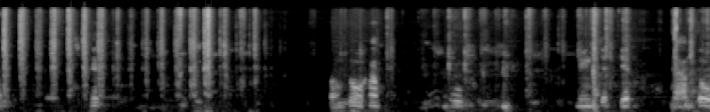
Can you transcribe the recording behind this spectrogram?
บเพชรสองตัวครับหนึ่งเจ็ดเจ็ดสามตัว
